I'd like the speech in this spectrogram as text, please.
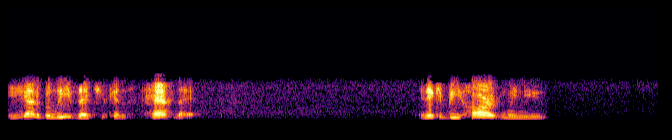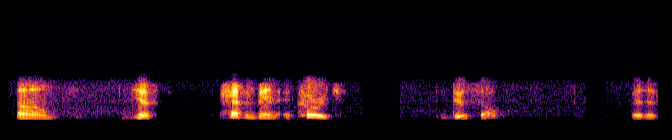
You got to believe that you can have that. And it can be hard when you um, just haven't been encouraged do so. Whether it's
